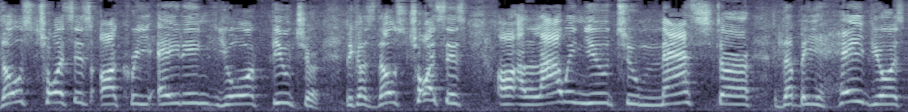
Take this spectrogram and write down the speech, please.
those choices are creating your future because those choices are allowing you to master the behaviors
